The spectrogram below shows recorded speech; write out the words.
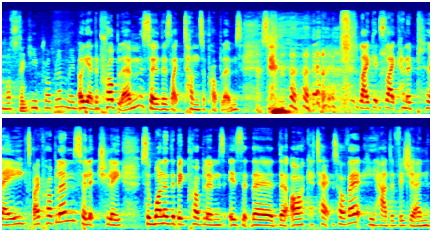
What's the key problem? Maybe? Oh yeah, the problem. So there's like tons of problems. So like it's like kind of plagued by problems. So literally, so one of the big problems is that the the architect of it, he had a vision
